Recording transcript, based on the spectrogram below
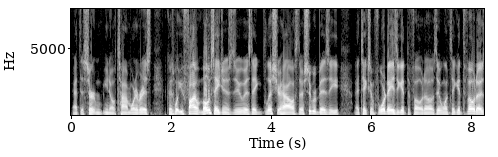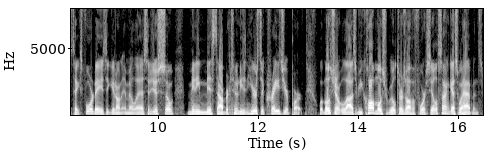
at the certain you know time or whatever it is. Because what you find what most agents do is they list your house, they're super busy. It takes them four days to get the photos. Then once they get the photos, it takes four days to get on MLS. And just so many missed opportunities. And here's the crazier part: what most people don't realize, if you call most realtors off a for sale sign, guess what happens?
